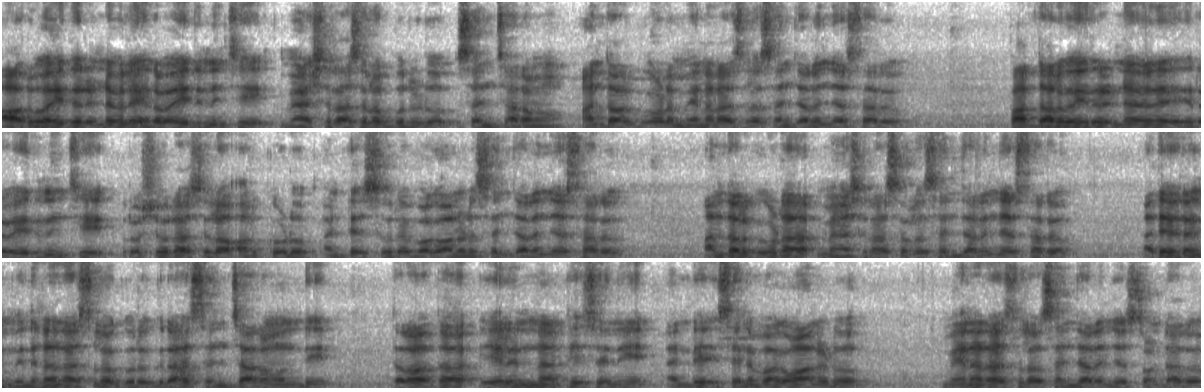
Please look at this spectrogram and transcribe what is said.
ఆరు ఐదు రెండు వేల ఇరవై ఐదు నుంచి మేషరాశిలో బుధుడు సంచారము అంతవరకు కూడా మీనరాశిలో సంచారం చేస్తారు. పద్నాలుగు ఐదు రెండు వేల ఇరవై ఐదు నుంచి వృషభరాశిలో అర్కుడు అంటే సూర్యభగవానుడు సంచారం చేస్తారు. అంతవరకు కూడా మేషరాశిలో సంచారం చేస్తారు. అదేవిధంగా మిథున రాశిలో గురుగ్రహ సంచారం ఉంది. తర్వాత ఏలినాటి శని అంటే శని భగవానుడు మీనరాశిలో సంచారం చేస్తుంటారు.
